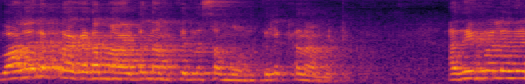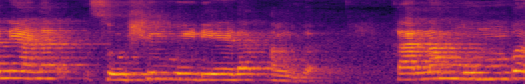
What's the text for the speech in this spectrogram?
വളരെ പ്രകടമായിട്ട് നമുക്കിന്ന് സമൂഹത്തിൽ കാണാൻ പറ്റും. അതേപോലെ തന്നെയാണ് സോഷ്യൽ മീഡിയയുടെ പങ്ക്. കാരണം മുമ്പ്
